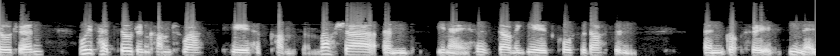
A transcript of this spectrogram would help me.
children. We've had children come to us who have come from Russia and you know have done a year's course with us and and got through, you know,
